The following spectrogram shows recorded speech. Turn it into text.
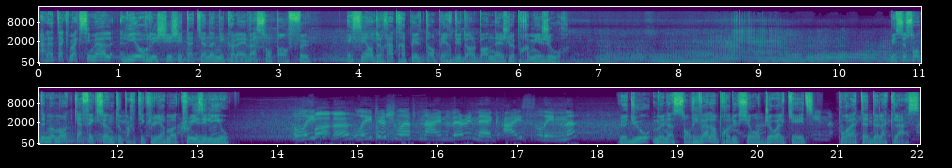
À l'attaque maximale, Lior Lichich et Tatiana Nikolaeva sont en feu, essayant de rattraper le temps perdu dans le banc de neige le premier jour. Mais ce sont des moments qu'affectionne tout particulièrement Crazy Leo. Icelin. Le duo menace son rival en production, Joel Cates, pour la tête de la classe.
